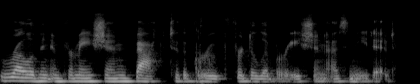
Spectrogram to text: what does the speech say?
relevant information back to the group for deliberation as needed.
